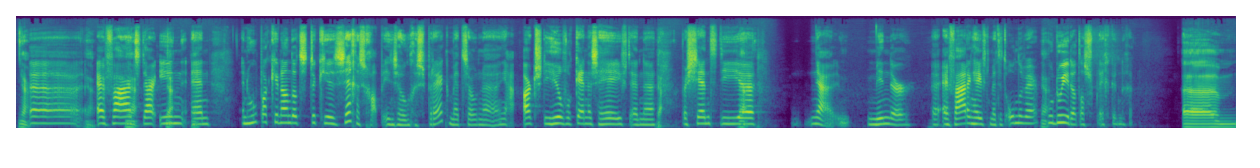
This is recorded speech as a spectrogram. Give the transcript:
ja. uh, ja. ervaart daarin en en hoe pak je dan dat stukje zeggenschap in zo'n gesprek met zo'n uh, ja, arts die heel veel kennis heeft en uh, ja. patiënt die uh, ja. minder eh, ervaring heeft met het onderwerp. Ja. Hoe doe je dat als verpleegkundige? Ehm,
